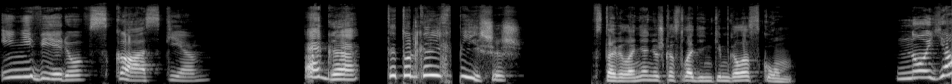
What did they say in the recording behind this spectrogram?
и не верю в сказки. Ага, ты только их пишешь. Вставила нянюшка сладеньким голоском. Но я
